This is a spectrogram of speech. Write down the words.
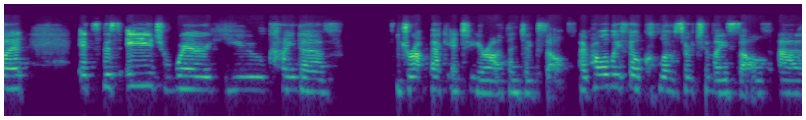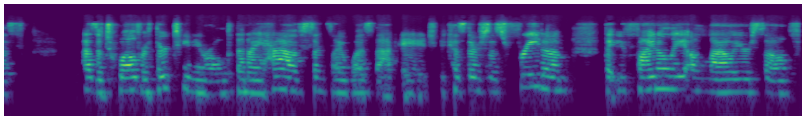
But it's this age where you kind of drop back into your authentic self. I probably feel closer to myself as as a 12 or 13 year old than I have since I was that age because there's this freedom that you finally allow yourself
